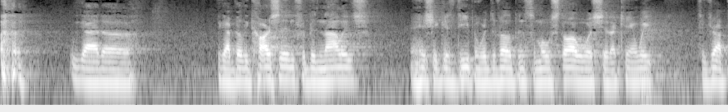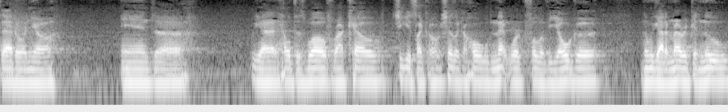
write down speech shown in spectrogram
we got uh, we got Billy Carson, Forbidden Knowledge and his shit gets deep, and we're developing some old Star Wars shit. I can't wait to drop that on y'all. And uh, we got Health as well. Raquel, she gets like a she has like a whole network full of yoga. Then we got America New,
